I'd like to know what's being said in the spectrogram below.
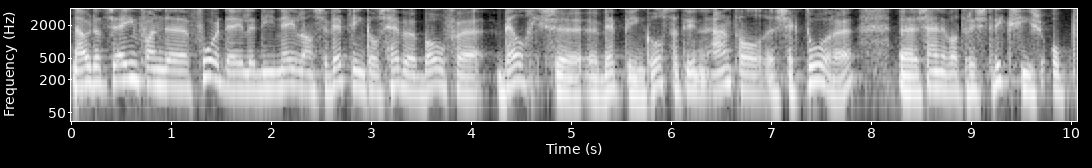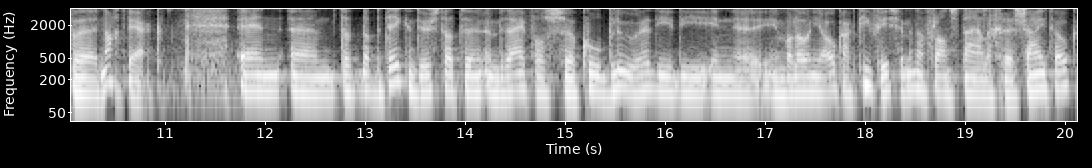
Nou, dat is een van de voordelen die Nederlandse webwinkels hebben boven Belgische eh, webwinkels. Dat in een aantal eh, sectoren uh, zijn er wat restricties op uh, nachtwerk. En uh, dat, dat betekent dus dat een, een bedrijf als Coolblue, die, die in, in Wallonië ook actief is, met een Franstalige site ook,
